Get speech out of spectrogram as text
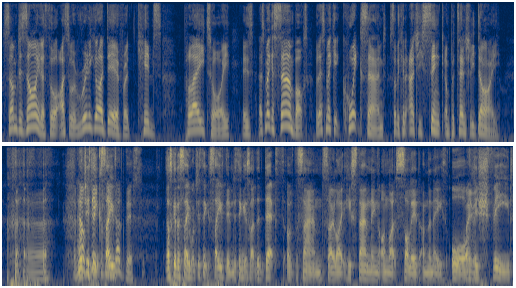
some designer thought I saw a really good idea for a kid's play toy. Is let's make a sandbox, but let's make it quicksand so they can actually sink and potentially die. Uh, and how What do you deep think have they saved- dug this? I was going to say, what do you think saved him? Do you think it's like the depth of the sand, so like he's standing on like solid underneath, or Maybe. his speed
